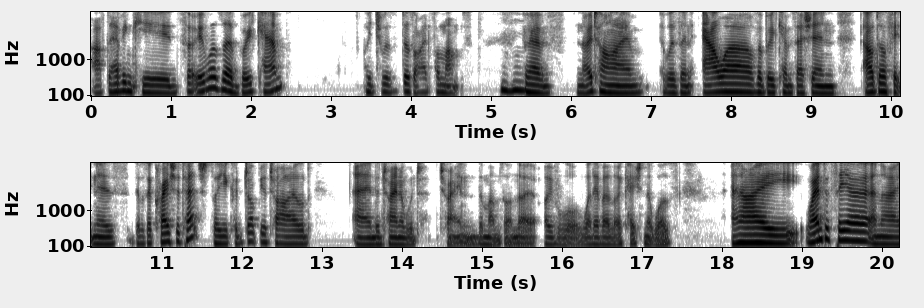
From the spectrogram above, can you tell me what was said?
after having kids. So it was a boot camp, which was designed for mums Mhm. who have no time. It was an hour of a boot camp session, outdoor fitness. There was a creche attached, so you could drop your child, and a trainer would train the mums on the oval or whatever location it was. And I went to see her, and I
